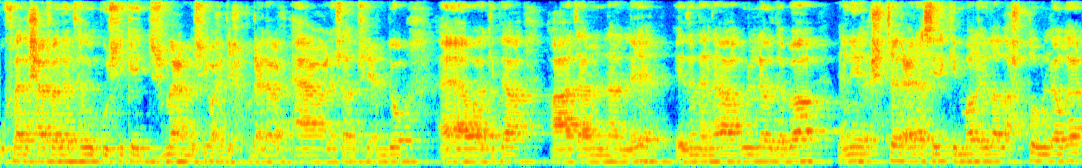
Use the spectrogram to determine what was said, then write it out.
وفي الحفلات هذو كلشي كيتجمع ماشي واحد يحقد على واحد آه علاش هذا الشيء عنده؟ آه وكذا آه تعاملنا ليه اذا هنا ولا دابا يعني حتى العراس كما إلى لاحظتوا ولا غير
